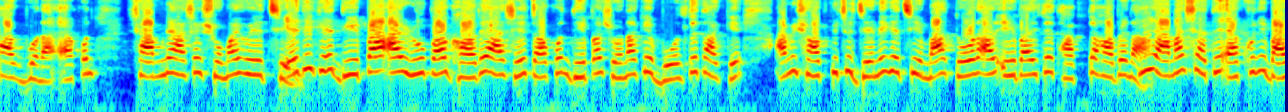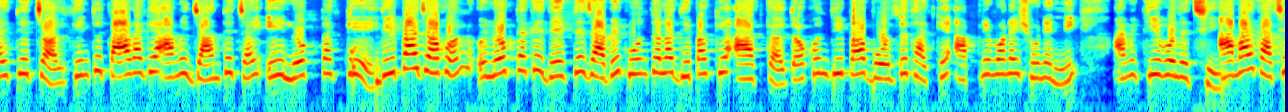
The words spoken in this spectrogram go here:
থাকব না। এখন সামনে আসার সময় হয়েছে। এদিকে দীপা আর রূপা ঘরে আসে, তখন দীপা সোনাকে বলতে থাকে, আমি সবকিছু জেনে গেছি, মা, তোর আর এই বাড়িতে থাকতে হবে না। তুই আমার সাথে এখনই বাড়িতে চল, কিন্তু তার আগে আমি জানতে চাই, এই লোকটা কে? দীপা যখন ওই লোকটাকে দেখতে যাবে, কুন্তলা দীপাকে আটকায়। তখন দীপা বলতে থাকে, আপনি মনে হয় শুনেননি, আমি কি বলেছি? আমার কাছে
